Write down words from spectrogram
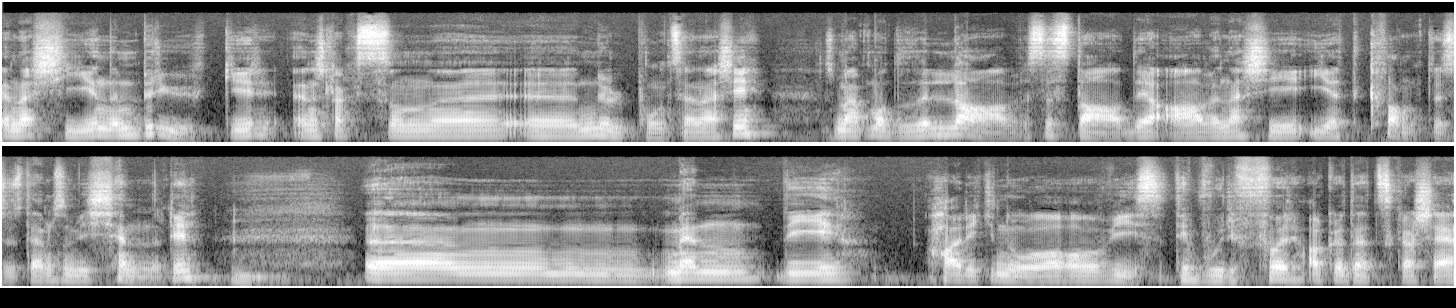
energien Den bruker en slags sånn uh, nullpunktsenergi. Som er på en måte det laveste stadiet av energi i et kvantesystem som vi kjenner til. Eh, men de har ikke noe å vise til hvorfor akkurat dette skal skje.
